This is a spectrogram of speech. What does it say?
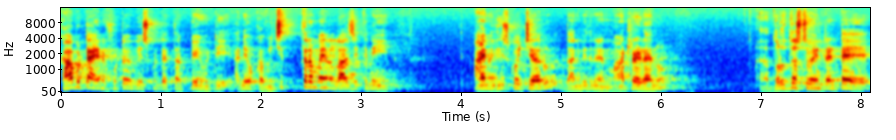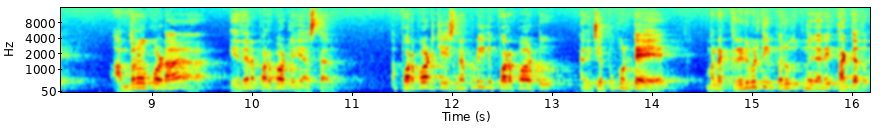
కాబట్టి ఆయన ఫోటో వేసుకుంటే తప్పేమిటి అని ఒక విచిత్రమైన లాజిక్ని ఆయన తీసుకొచ్చారు. దాని మీద నేను మాట్లాడాను. ఆ దురదృష్టం ఏంటంటే అందరూ కూడా ఏదైనా పొరపాట్లు చేస్తారు. ఆ పొరపాటు చేసినప్పుడు ఇది పొరపాటు అని చెప్పుకుంటే మన క్రెడిబిలిటీ పెరుగుతుంది కానీ తగ్గదు.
